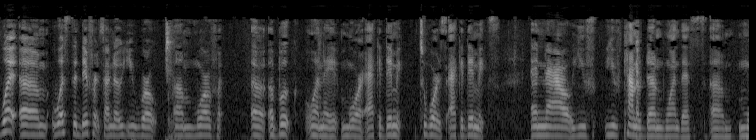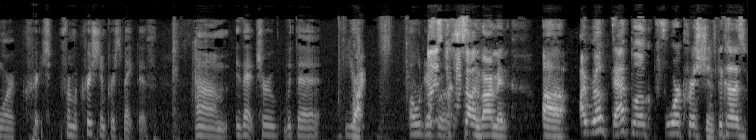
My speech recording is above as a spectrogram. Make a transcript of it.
What um, what's the difference? I know you wrote um, more of a, a book on a more academic towards academics, and now you've you've kind of done one that's um, more from a Christian perspective. Um, is that true with the your right. older well, book. Hostile Environment. Uh, I wrote that book for Christians because,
